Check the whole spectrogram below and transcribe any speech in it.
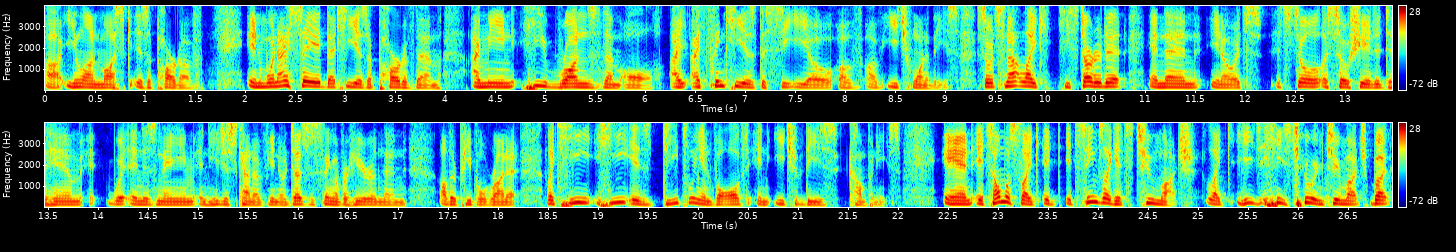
uh, Elon Musk is a part of. And when I say that he is a part of them, I mean he runs them all. I, I think he is the CEO of, of each one of these. So it's not like he started it and then, you know, it's it's still associated to him in his name and he just kind of, you know, does this thing over here and then other people run it. Like he he is deeply involved in each of these companies. And it's almost like it, it seems like it's too much. Like he, he's doing too much, but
